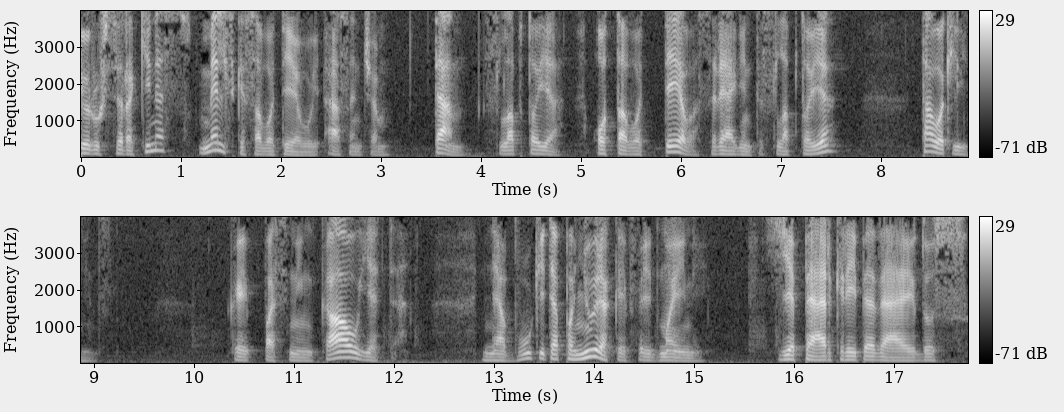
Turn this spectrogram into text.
ir užsirakinęs melski savo tėvui esančiam ten, slaptoje, o tavo tėvas, regintis slaptoje, tau atlygins. Kai pasninkaujate, nebūkite paniurę kaip veidmainiai Jie perkreipia veidus,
